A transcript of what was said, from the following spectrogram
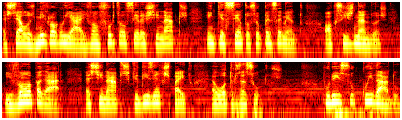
as células microgliais vão fortalecer as sinapses em que assenta o seu pensamento, oxigenando-as e vão apagar as sinapses que dizem respeito a outros assuntos. Por isso, cuidado!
